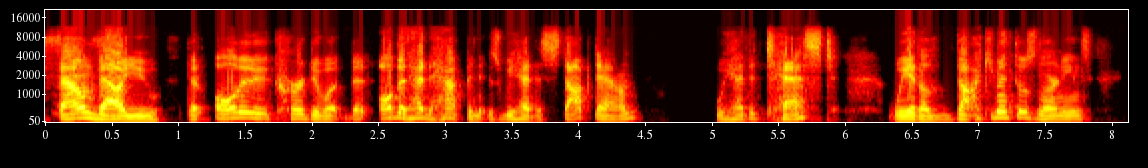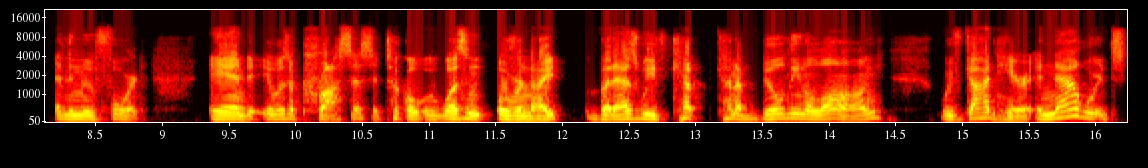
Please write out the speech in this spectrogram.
found value that all that occurred to it, that all that had to happen is we had to stop down, we had to test, we had to document those learnings, and then move forward. And it was a process. It took, it wasn't overnight, but as we've kept kind of building along, we've gotten here. And now it's,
